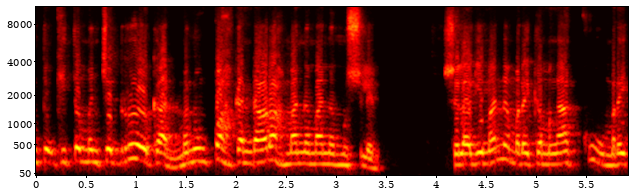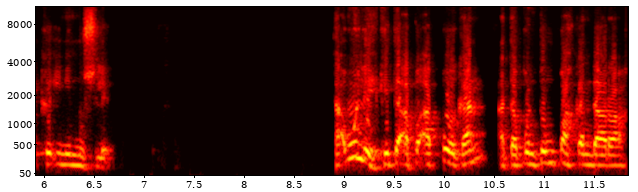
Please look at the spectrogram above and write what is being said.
untuk kita mencederakan, menumpahkan darah mana-mana Muslim. Selagi mana mereka mengaku mereka ini Muslim. Tak boleh kita apa-apakan ataupun tumpahkan darah.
